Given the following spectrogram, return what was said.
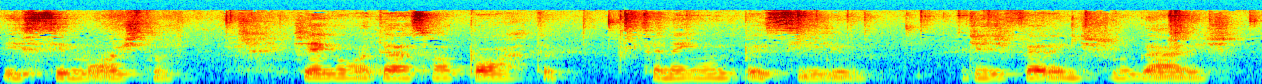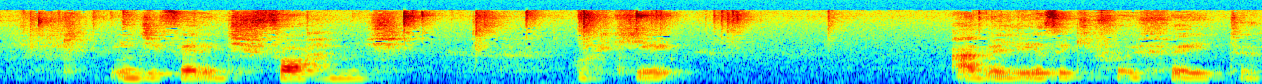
e se mostram, chegam até a sua porta sem nenhum empecilho, de diferentes lugares, em diferentes formas, porque a beleza que foi feita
